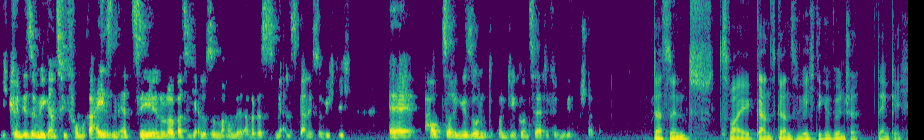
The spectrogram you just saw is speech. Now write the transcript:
Ich könnte jetzt irgendwie ganz viel vom Reisen erzählen oder was ich alles so machen will, aber das ist mir alles gar nicht so wichtig. Äh, Hauptsache gesund und die Konzerte finden wieder statt. Das sind zwei ganz, ganz wichtige Wünsche, denke ich.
